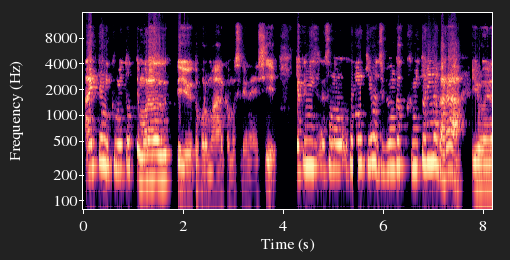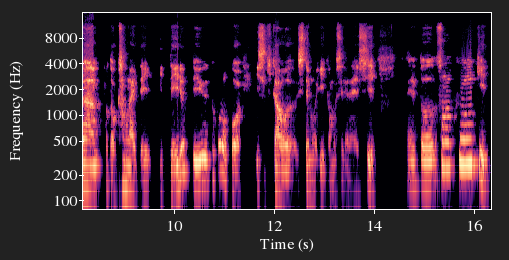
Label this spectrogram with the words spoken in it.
相手に汲み取ってもらうっていうところもあるかもしれないし、逆にその雰囲気を自分が汲み取りながら、いろいろなことを考えていっているっていうところをこう、意識化をしてもいいかもしれないし、えっ、ー、と、その雰囲気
